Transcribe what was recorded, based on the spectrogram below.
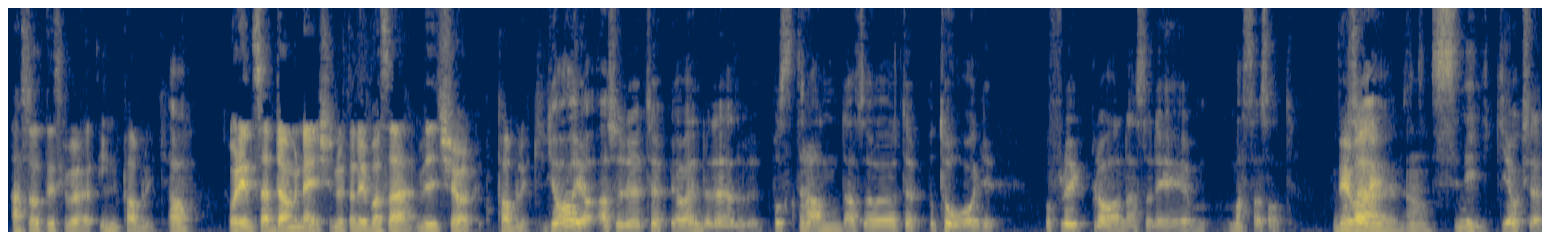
Alltså att det ska vara in public. Ja. Och det är inte så här domination utan det är bara så här, vi kör public. Ja, ja, alltså det är typ, jag vet inte, det är på strand, alltså typ på tåg, på flygplan, alltså det är massa sånt. Det var det, ja. Sneaky också.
